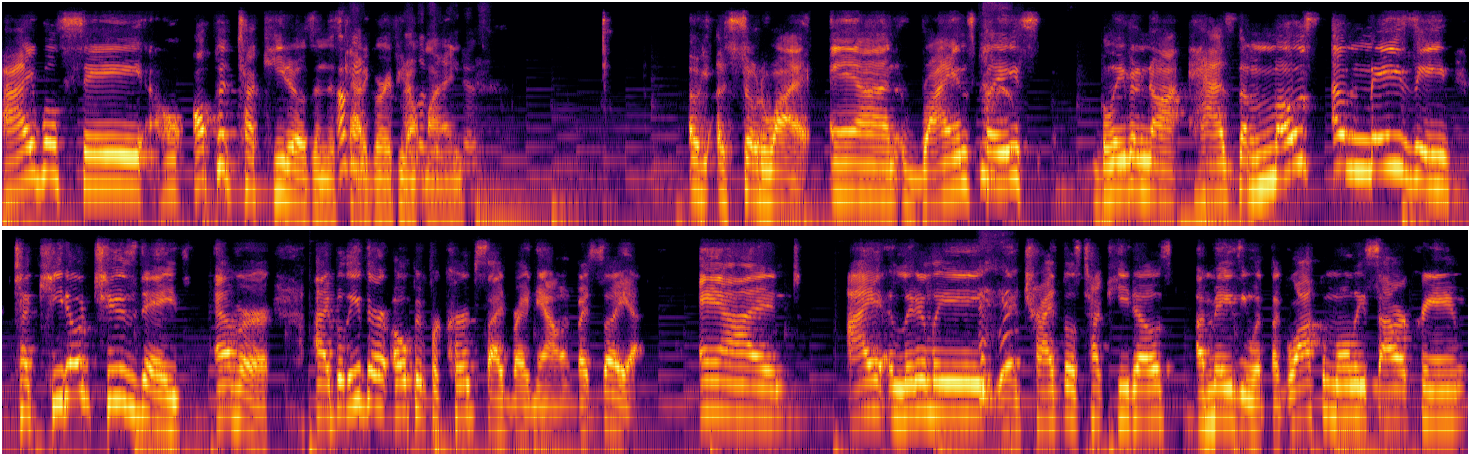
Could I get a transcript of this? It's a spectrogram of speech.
I will say I'll, I'll put taquitos in this okay. category if you don't mind. Taquitos. Okay, uh, so do I. And Ryan's Place believe it or not, has the most amazing Taquito Tuesdays ever. I believe they're open for curbside right now in Visalia. And I literally tried those taquitos, amazing with the guacamole, sour cream.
